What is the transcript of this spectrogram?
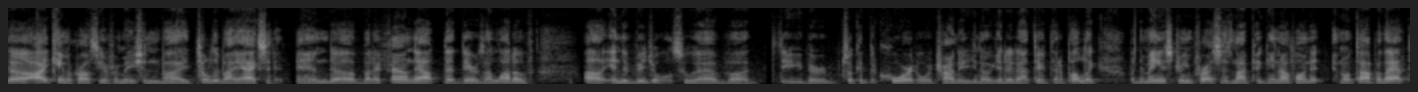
Uh, I came across the information by totally by accident, and uh, but I found out that there's a lot of uh, individuals who have uh, either took it to court or trying to, you know, get it out there to the public, but the mainstream press is not picking up on it. And on top of that,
